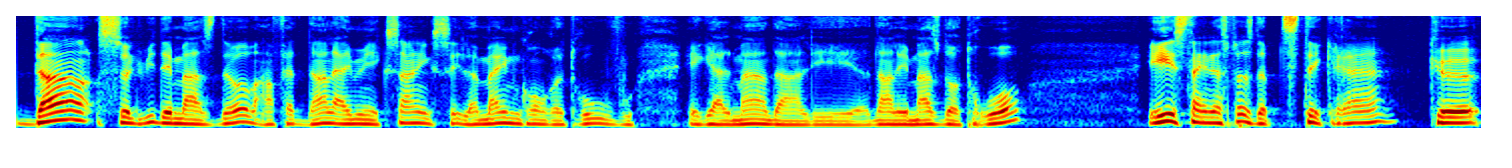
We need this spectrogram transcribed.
Dans celui des Mazda, en fait, dans la MX5, c'est le même qu'on retrouve également dans les, dans les Mazda 3. Et c'est un espèce de petit écran que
